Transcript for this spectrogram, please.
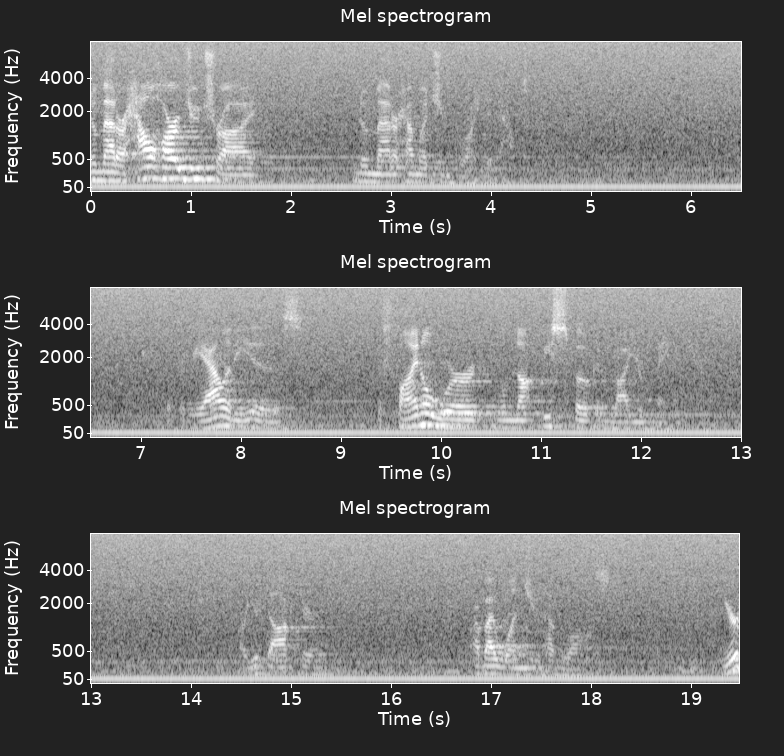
no matter how hard you try, no matter how much you grind it out. But the reality is, final word will not be spoken by your bank account, or your doctor, or by ones you have lost. Your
